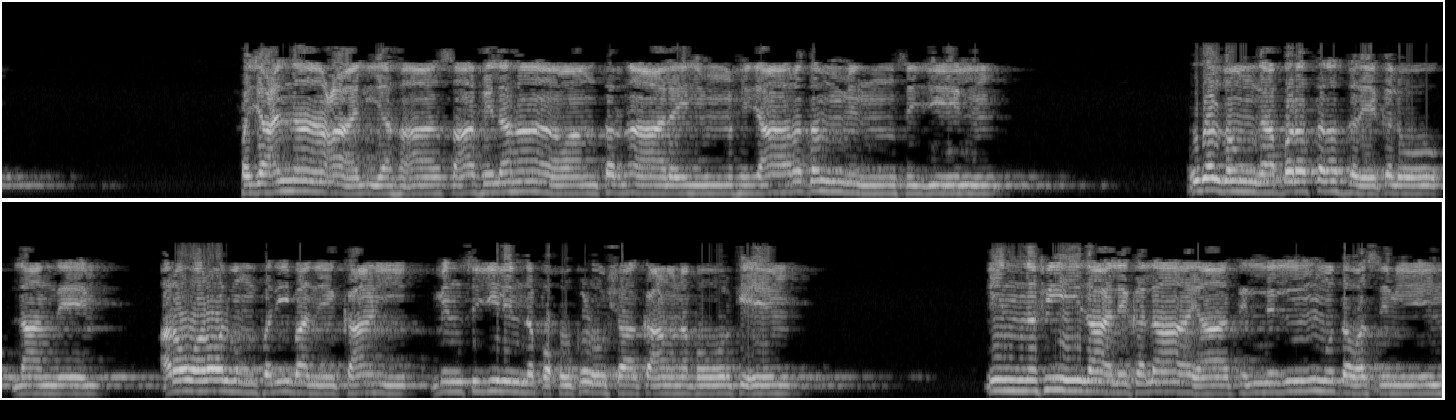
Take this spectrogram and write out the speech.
فجعلنا عاليها صافلها وامطرنا عليهم حجارة من سجيل. اگردوں گا برس طرف درے کلو لاندے، ارو ارو المنفدی بانے کانی من سجیل نپخو کڑو شا کانو نپور کے. ان فی ذالک لآیات للمتوسمین.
